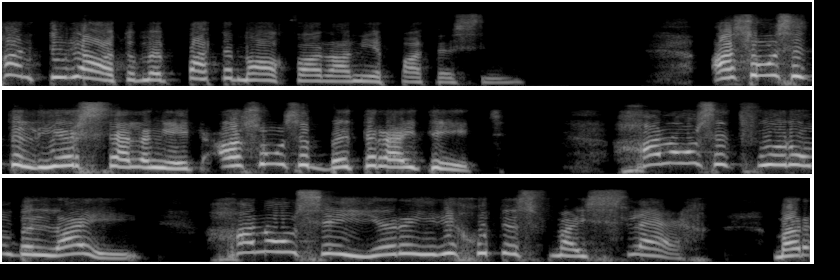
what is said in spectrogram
gaan toelaat om 'n pad te maak waar daar nie 'n pad is nie. As ons 'n teleurstelling het, as ons 'n bitterheid het, gaan ons dit voor hom bely. Gaan ons sê Here, hierdie goed is vir my sleg, maar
